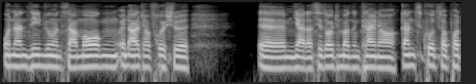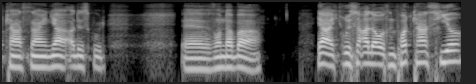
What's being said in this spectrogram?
und dann sehen wir uns da morgen in alter Frische. Ähm, ja, das hier sollte mal so ein kleiner, ganz kurzer Podcast sein. Ja, alles gut. Äh, wunderbar. Ja, ich grüße alle aus dem Podcast hier.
